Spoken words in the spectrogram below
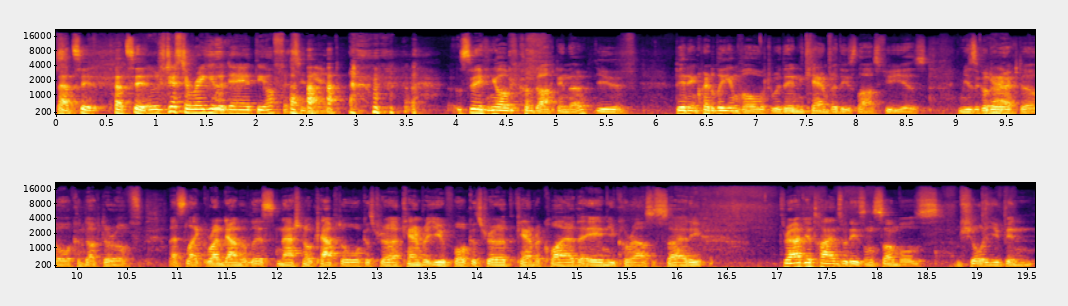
That's So it. That's It it. was just a regular day at the office in the end. Speaking of conducting, though, you've been incredibly involved within Canberra these last few years. Musical Yeah. director or conductor of, let's like run down the list: National Capital Orchestra, Canberra Youth Orchestra, the Canberra Choir, the ANU Choral Society. Throughout your times with these ensembles, I'm sure you've been,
